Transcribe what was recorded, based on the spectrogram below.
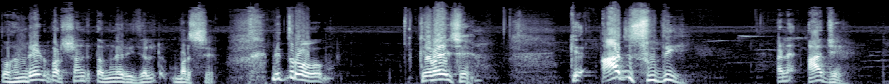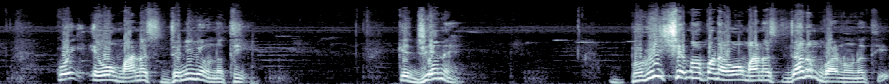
તો હંડ્રેડ પર્સન્ટ તમને રિઝલ્ટ મળશે. મિત્રો, કહેવાય છે કે આજ સુધી અને આજે કોઈ એવો માણસ જન્મ્યો નથી કે જેને ભવિષ્યમાં પણ આવો માણસ જન્મવાનો નથી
